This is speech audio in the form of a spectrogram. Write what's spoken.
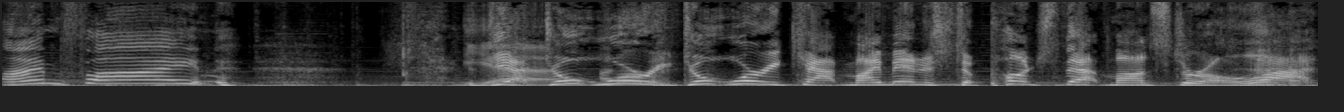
I'm fine." Yeah. don't worry, don't worry, Captain. I managed to punch that monster a lot,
